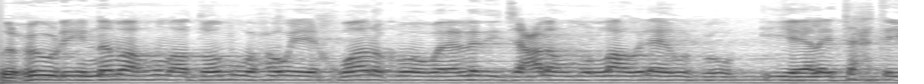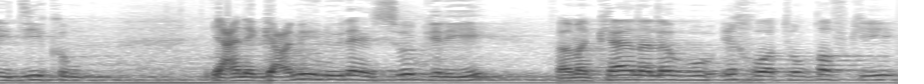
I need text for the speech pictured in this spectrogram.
wuxuu ihi inamaa hum addoomuhu waxa weeye ikhwaanukum waa walaaladii jacalahum allahu ilahi wuxuu yeelay taxta aydiikum yani gacmihiinu ilahay soo geliyey faman kaana lahu ikhwatun qofkii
